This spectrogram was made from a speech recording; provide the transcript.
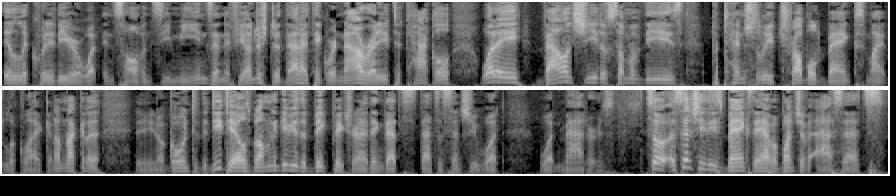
illiquidity or what insolvency means. And if you understood that, I think we're now ready to tackle what a balance sheet of some of these potentially troubled banks might look like. And I'm not going to, you know, go into the details, but I'm going to give you the big picture. And I think that's that's essentially what what matters. So essentially, these banks they have a bunch of assets.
